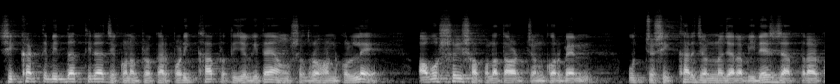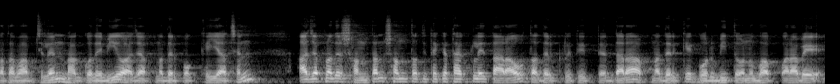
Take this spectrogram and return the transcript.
শিক্ষার্থী বিদ্যার্থীরা যে কোনো প্রকার পরীক্ষা, প্রতিযোগিতায় অংশগ্রহণ করলে অবশ্যই সফলতা অর্জন করবেন। উচ্চশিক্ষার জন্য যারা বিদেশ যাত্রার কথা ভাবছিলেন, ভাগ্যদেবীও আজ আপনাদের পক্ষেই আছেন। আজ আপনাদের সন্তান সন্ততি থেকে থাকলে তারাও তাদের কৃতিত্বের দ্বারা আপনাদেরকে গর্বিত অনুভব করাবে।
